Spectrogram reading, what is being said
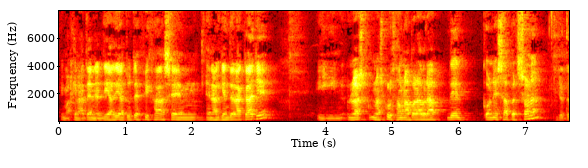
imagínate, en el día a día tú te fijas en, en alguien de la calle y no has, no has cruzado una palabra de él con esa persona Ya te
